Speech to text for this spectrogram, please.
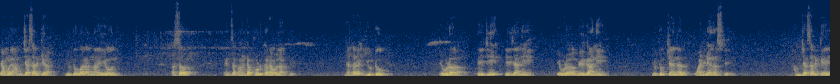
त्यामुळे आमच्यासारख्या यूट्यूबरांना येऊन असं यांचं भांडफोड करावं लागते. नाहीतर यूट्यूब एवढं तेजी तेजाने एवढं वेगाने यूट्यूब चॅनल वाढले नसते. आमच्यासारखे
